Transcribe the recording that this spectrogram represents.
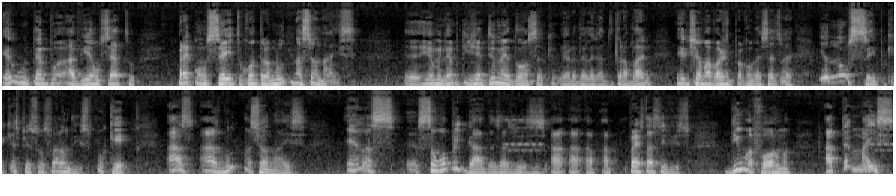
Eu, um tempo havia um certo preconceito contra multinacionais. Eh, e eu me lembro que Gentil Mendonça, que era delegado do trabalho, ele chamava a gente para conversar disse, olha, eu não sei porque que as pessoas falam disso. Por quê? As, as multinacionais, elas eh, são obrigadas, às vezes, a, a, a prestar serviço de uma forma até mais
